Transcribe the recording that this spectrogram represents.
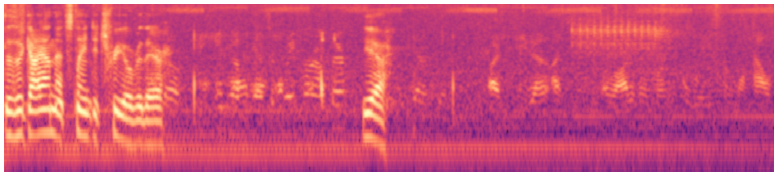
there's a guy on that slanted tree over there. Yeah. Them running away from the house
